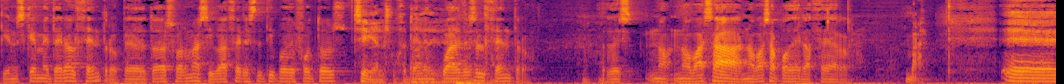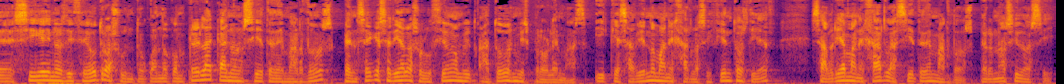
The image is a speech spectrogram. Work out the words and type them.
Tienes que meter al centro. Pero de todas formas, si va a hacer este tipo de fotos, Sí, el sujeto. el encuadre es el centro. Entonces, no, no, vas, a, no vas a poder hacer. Vale. Eh, sigue y nos dice otro asunto. Cuando compré la Canon 7 de Mark II, pensé que sería la solución a, todos mis problemas y que sabiendo manejar la 610 sabría manejar la 7 de Mark II, pero no ha sido así.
